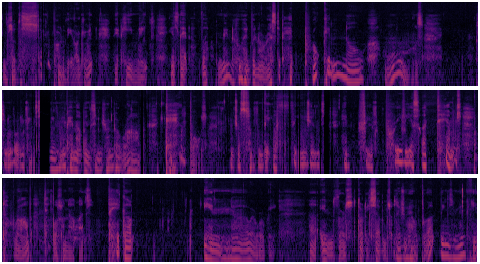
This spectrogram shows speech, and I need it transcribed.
And so the second part of the argument that he makes is that the men who had been arrested had broken no laws. So these men had not been seen trying to rob temples, which was something the Ephesians had feared from previous attempts to rob temples. So now let's pick up in, uh, where were we? Uh, in verse 37. So as you have brought these men here,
